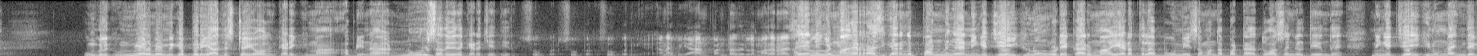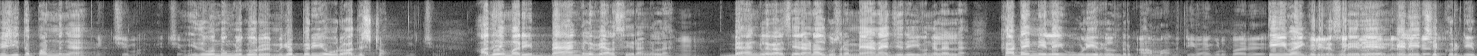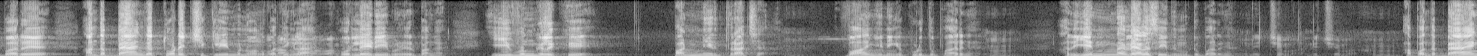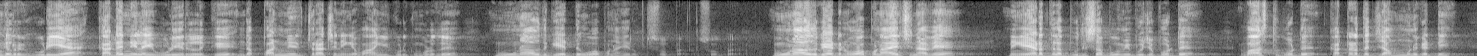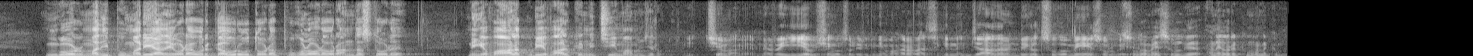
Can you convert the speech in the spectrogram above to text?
உங்களுக்கு உண்மையாலுமே மிகப்பெரிய அதிர்ஷ்ட யோகம் கிடைக்குமா அப்படின்னா நூறு சதவீதம் கிடைச்சே தீரும். சூப்பர் சூப்பர் சூப்பருங்க. ஆனா இப்போ யாரும் பண்றது இல்ல மகர ஐயா நீங்கள் மகர ராசிக்காரங்க பண்ணுங்க. நீங்கள் ஜெயிக்கணும் உங்களுடைய கர்மா இடத்துல பூமி சம்மந்தப்பட்ட தோஷங்கள் தீர்ந்து நீங்கள் ஜெயிக்கணும்னா இந்த விஷயத்தை பண்ணுங்க. நிச்சயமா நிச்சயமா. இது வந்து உங்களுக்கு ஒரு மிகப்பெரிய ஒரு அதிர்ஷ்டம். நிச்சயமா. அதே மாதிரி பேங்க்கில் வேலை செய்கிறாங்கல்ல பேங்க்கில் வேலை செய்கிறாங்கன்னா அதுக்கோசரம் மேனேஜரு இவங்களாம் இல்லை. கடைநிலை ஊழியர்கள்னு இருப்பாங்க. ஆமா அந்த டீ வாங்கி கொடுப்பாரு. டீ வாங்கி நின்னுட்டு வெளியே. செக்யூரிட்டி இருப்பார். அந்த பேங்கை தொடச்சி க்ளீன் பண்ணுவாங்க பார்த்தீங்களா. ஒரு லேடி இருப்பாங்க. இவங்களுக்கு பன்னீர் திராட்சை வாங்கி நீங்கள் கொடுத்து பாருங்க. அது என்ன வேலை செய்யுதுன்னு மட்டும் பாருங்க. நிச்சயமா நிச்சயமா. அப்போ அந்த பேங்கில் இருக்கக்கூடிய கடைநிலை ஊழியர்களுக்கு இந்த பன்னீர் திராட்சை நீங்கள் வாங்கி கொடுக்கும் பொழுது மூணாவது கேட்டும் ஓப்பன் ஆயிரும். Super super. மூணாவது கேட்டன் ஓப்பன் ஆயிடுச்சுனாவே நீங்கள் இடத்துல புதுசாக பூமி பூஜை போட்டு வாஸ்து போட்டு கட்டடத்தை ஜம்முன்னு கட்டி உங்கள் ஒரு மதிப்பு மரியாதையோட ஒரு கௌரவத்தோட புகழோட ஒரு அந்தஸ்தோடு நீங்கள் வாழக்கூடிய வாழ்க்கை நிச்சயமாக அமைஞ்சிரும். நிச்சயமாங்க. நிறைய விஷயங்கள் சொல்லியிருக்கீங்க. மகர ராசிக்கு நெஞ்சார்ந்த நன்றிகள். சுகமே சொல்வேன் சுகமே சொல்க. அனைவருக்கும் வணக்கம்.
